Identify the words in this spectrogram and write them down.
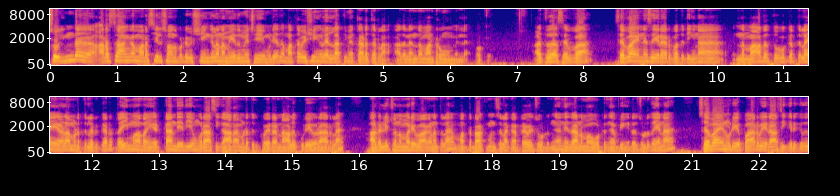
ஸோ இந்த அரசாங்கம் அரசியல் சம்மந்தப்பட்ட விஷயங்களை நம்ம எதுவுமே செய்ய முடியாது. மற்ற விஷயங்கள் எல்லாத்தையுமே தடுத்துடலாம். அதில் எந்த மாற்றமும் இல்லை. ஓகே அடுத்ததாக செவ்வாய் செவ்வாய் என்ன செய்கிறாரு பார்த்துட்டிங்கன்னா இந்த மாத துவக்கத்தில் ஏழாம் இடத்துல இருக்கார். தை மாதம் எட்டாம் தேதியே உங்கள் ராசிக்கு ஆறாம் இடத்துக்கு போயிடுறார். நாலு கூடிய ஒரு ஆறில். ஆல்ரெடி சொன்ன மாதிரி வாகனத்தில் மற்ற டாக்குமெண்ட்ஸ் எல்லாம் கரெக்டாக வச்சு ஓட்டுங்க. நிதானமாக ஓட்டுங்க அப்படிங்கிறத சொல்லுது ஏன்னா செவ்வாயினுடைய பார்வை ராசிக்கு இருக்குது.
